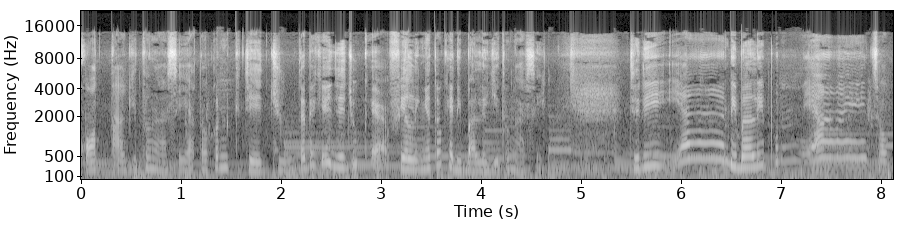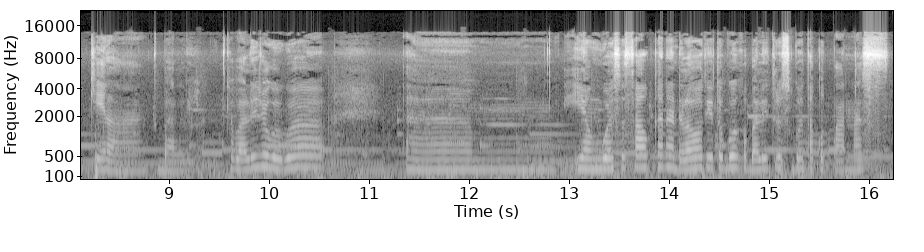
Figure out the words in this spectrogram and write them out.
kota gitu gak sih? Atau kan ke Jeju. Tapi kayak Jeju kayak feelingnya tuh kayak di Bali gitu gak sih? Jadi ya di Bali pun ya it's okay lah ke Bali. Ke Bali juga gue um, yang gue sesalkan adalah waktu itu gue ke Bali terus gue takut panas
